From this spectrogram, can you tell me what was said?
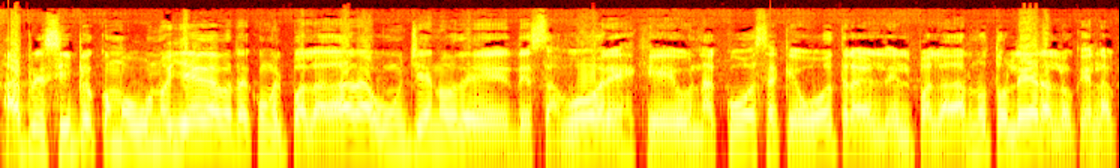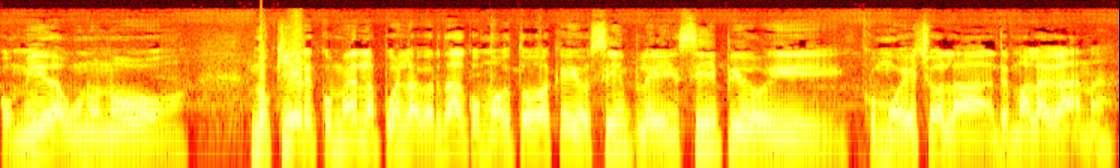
Al principio como uno llega, ¿verdad? Con el paladar aún lleno de, sabores, que una cosa, que otra, el, paladar no tolera lo que es la comida, uno no, no quiere comerla, pues la verdad, como todo aquello simple, insípido y como hecho la, de mala gana.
